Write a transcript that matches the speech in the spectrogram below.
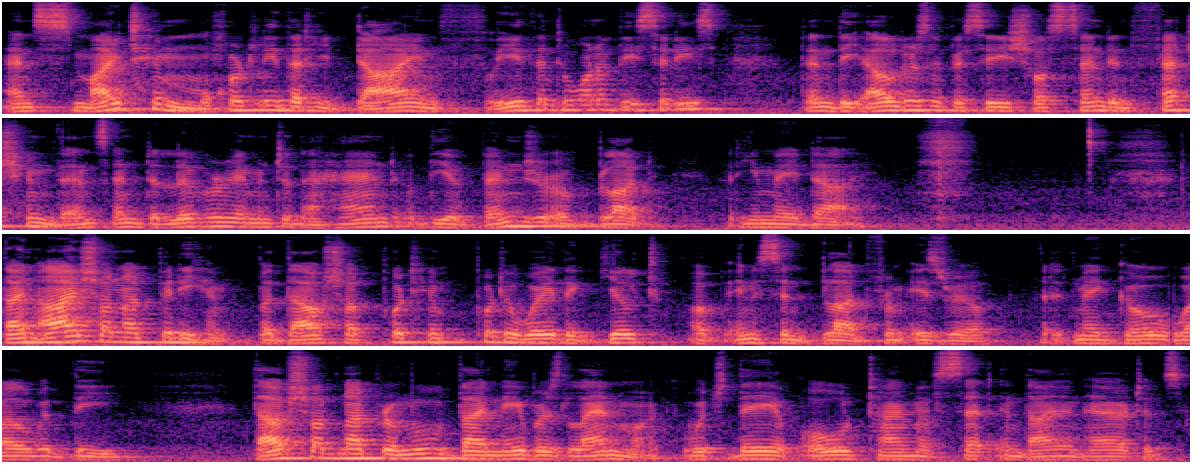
and smite him mortally that he die and fleeth into one of these cities, then the elders of his city shall send and fetch him thence, and deliver him into the hand of the avenger of blood, that he may die. Thine eye shall not pity him, but thou shalt put him put away the guilt of innocent blood from Israel, that it may go well with thee. Thou shalt not remove thy neighbor's landmark, which they of old time have set in thine inheritance,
